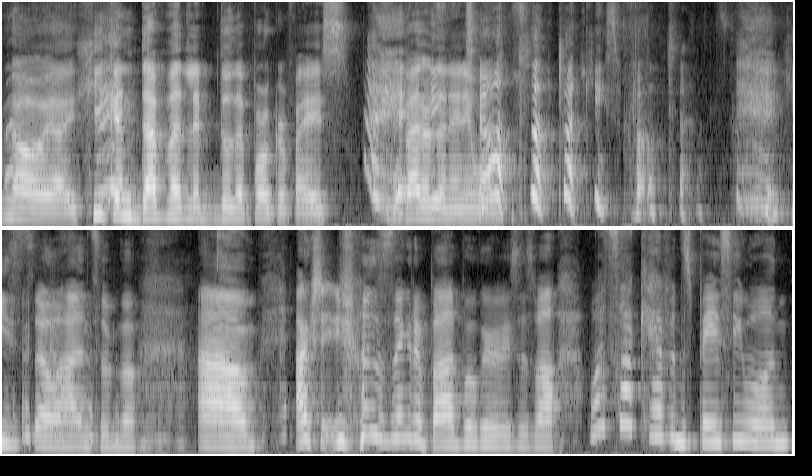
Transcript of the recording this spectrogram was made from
No, yeah, he can definitely do the poker face better than He anyone. don't look like he's Botox. He's so handsome though. Um, actually, I was thinking of bad poker movies as well. What's that Kevin Spacey one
